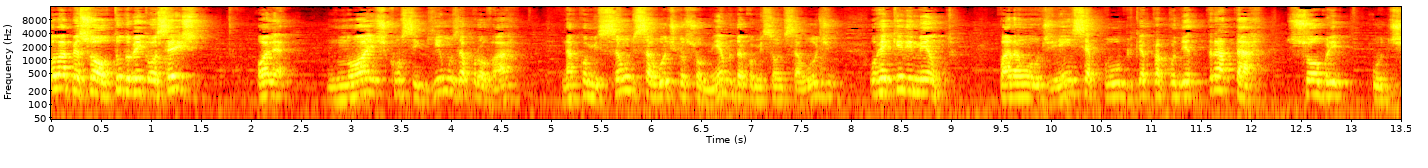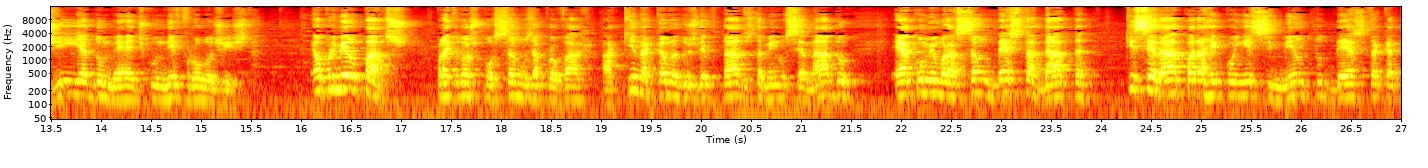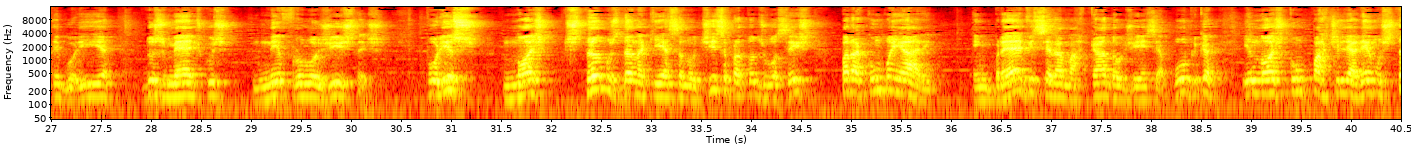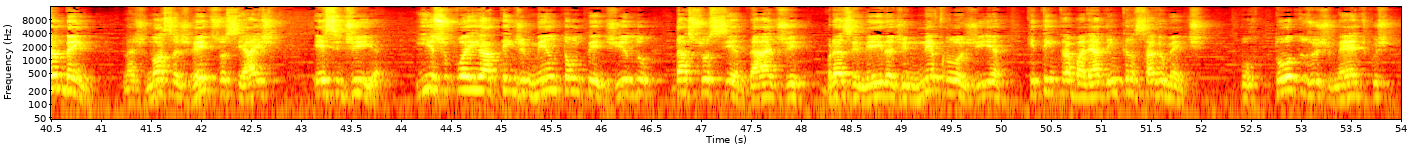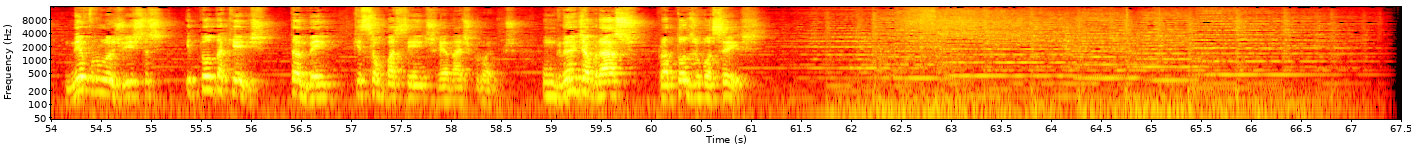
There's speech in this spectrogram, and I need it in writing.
Olá pessoal, tudo bem com vocês? Olha, nós conseguimos aprovar na Comissão de Saúde, que eu sou membro da Comissão de Saúde, o requerimento para uma audiência pública para poder tratar sobre o Dia do Médico Nefrologista. É o primeiro passo para que nós possamos aprovar aqui na Câmara dos Deputados, também no Senado, é a comemoração desta data que será para reconhecimento desta categoria dos médicos nefrologistas. Por isso, nós estamos dando aqui essa notícia para todos vocês para acompanharem. Em breve será marcada audiência pública e nós compartilharemos também nas nossas redes sociais esse dia. E isso foi atendimento a um pedido da Sociedade Brasileira de Nefrologia, que tem trabalhado incansavelmente por todos os médicos nefrologistas e todos aqueles também que são pacientes renais crônicos. Um grande abraço para todos vocês.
